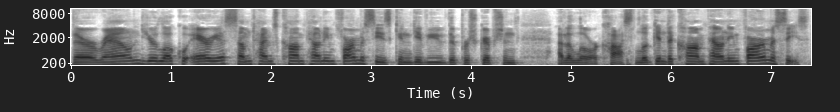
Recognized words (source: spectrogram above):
They're around your local area. Sometimes compounding pharmacies can give you the prescriptions at a lower cost. Look into compounding pharmacies.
